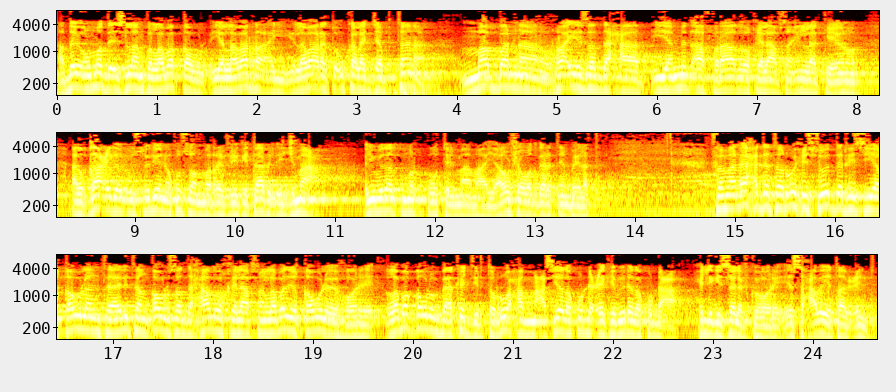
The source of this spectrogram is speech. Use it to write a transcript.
Hadday ummadda islaamka laba qowl iyo laba ra'yi iyo laba aragta u kala jabtana ma bannaano ra'yi saddexaad iyo mid afraad oo khilaafsan in la keeno. Alqaacida alusuliyana ku soo marray fii kitaab اlijmac ayuu wadaadku marka kuu tilmaamaya hawsha waad garateen bay la tahay faman axdaa ruuxii soo darisiiya qowlan aalian qowl saddexaad oo khilaafsan labadii qowl ee hore laba qowlun baa ka jirta ruuxa macsiyada ku dhace kabiirada ku dhaca xilligii salafkii hore ee saxaaba iyo taabiciinta.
